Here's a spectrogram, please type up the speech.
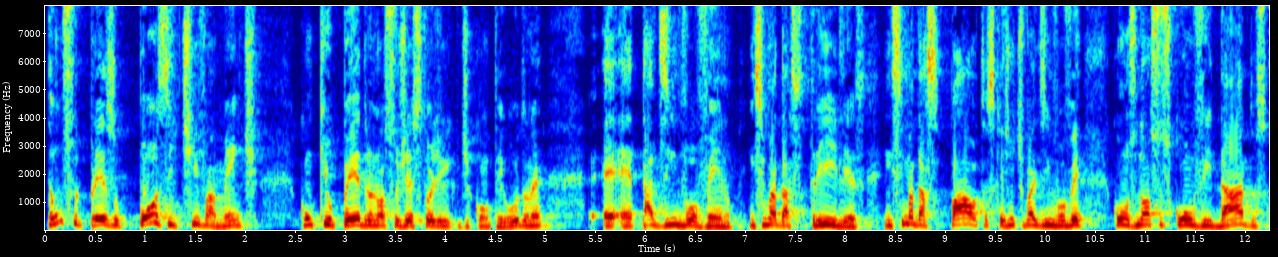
tão surpreso positivamente com que o Pedro, nosso gestor de, de conteúdo, né, é, é, tá desenvolvendo em cima das trilhas, em cima das pautas que a gente vai desenvolver com os nossos convidados,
